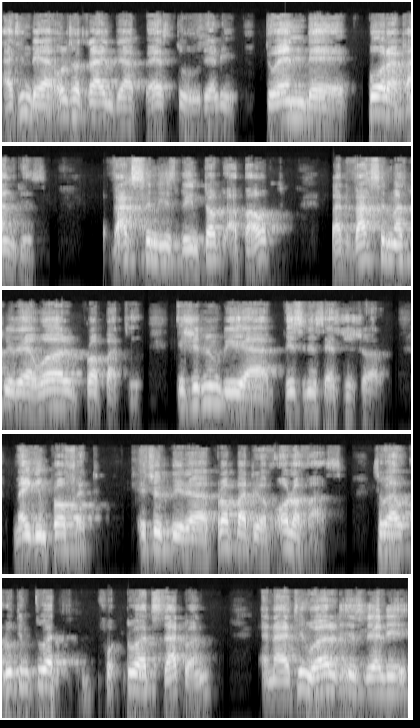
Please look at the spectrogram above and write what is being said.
I think they are also trying their best to really to end the poorer countries. Vaccine is being talked about, but vaccine must be the world property. It shouldn't be a business as usual, making profit. It should be the property of all of us. So we are looking towards, towards that one. And I think world is really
